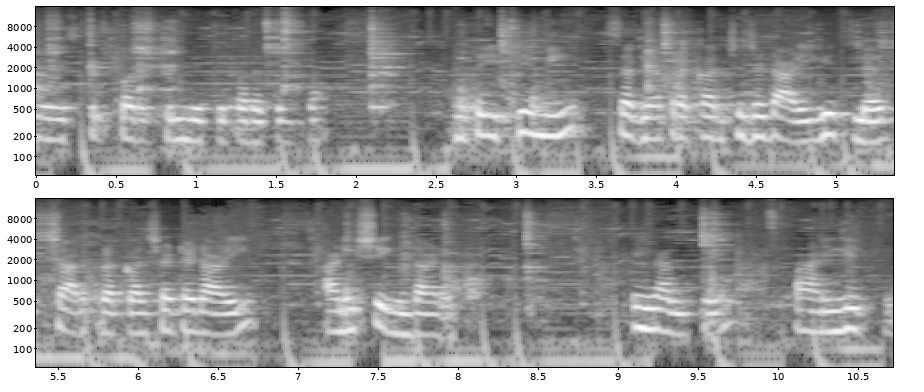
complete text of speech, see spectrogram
व्यवस्थित परतून घेते परत एकदा. आता इथे मी सगळ्या प्रकारच्या ज्या डाळी घेतल्या आहेत चार प्रकारच्या त्या डाळी आणि शेंगदाणे. घालते पाणी घेते.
